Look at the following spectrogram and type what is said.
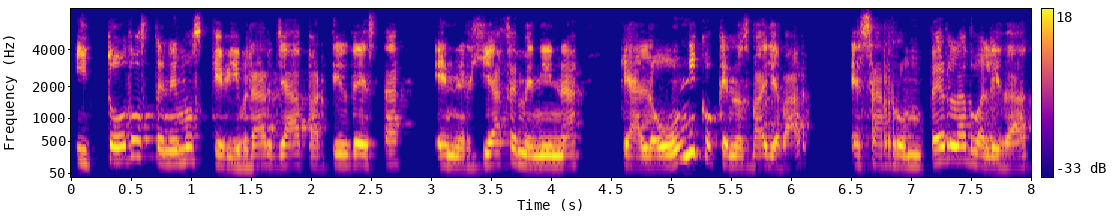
y todos tenemos que vibrar ya a partir de esta energía femenina que a lo único que nos va a llevar es a romper la dualidad,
